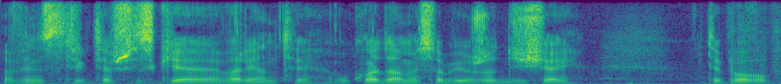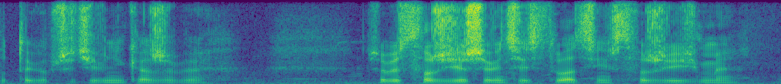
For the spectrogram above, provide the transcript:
a więc stricte wszystkie warianty układamy sobie już od dzisiaj typowo pod tego przeciwnika, żeby, żeby stworzyć jeszcze więcej sytuacji niż stworzyliśmy.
